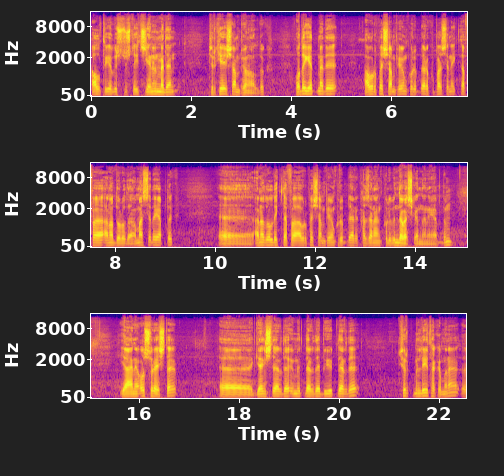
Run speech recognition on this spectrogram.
6 yıl üst üste hiç yenilmeden Türkiye şampiyon olduk. O da yetmedi. Avrupa Şampiyon Kulüpleri Kupası'nı ilk defa Anadolu'da, Amasya'da yaptık. Ee, Anadolu'da ilk defa Avrupa Şampiyon Kulüpleri kazanan kulübün de başkanlığını yaptım. Yani o süreçte e, gençlerde, ümitlerde, büyüklerde Türk milli takımına e,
